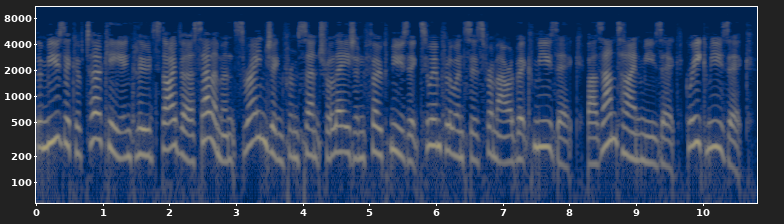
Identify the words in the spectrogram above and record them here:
The music of Turkey includes diverse elements ranging from Central Asian folk music to influences from Arabic music, Byzantine music, Greek music,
